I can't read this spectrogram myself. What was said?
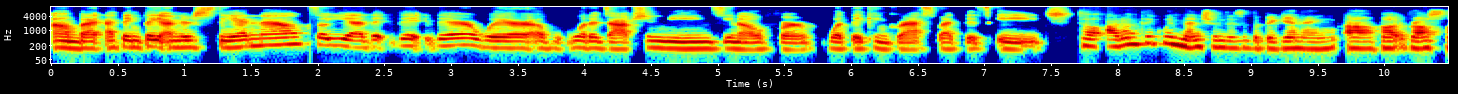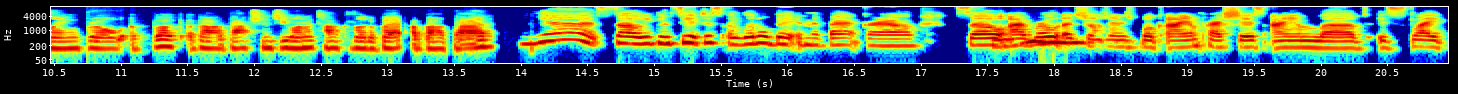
Um, but I think they understand now. So yeah, they, they they're aware of what adoption means, you know, for what they can grasp at this age. So I don't think we mentioned this at the beginning, uh, but Roslyn wrote a book about adoption. Do you want to talk a little bit about that? Yeah, so you can see it just a little bit in the background. So Ooh. I wrote a mm. children's book, I Am Precious, I Am Loved. It's like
